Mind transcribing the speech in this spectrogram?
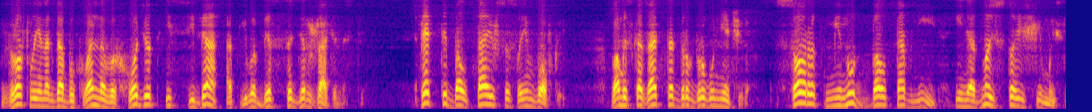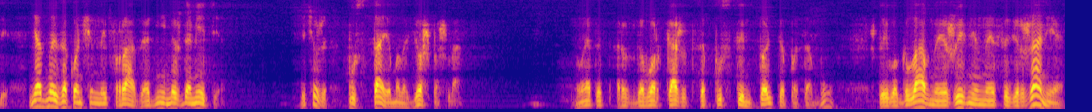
взрослые иногда буквально выходят из себя от его бессодержательности. Опять ты болтаешь со своим Вовкой. Вам и сказать-то друг другу нечего. Сорок минут болтовни и ни одной стоящей мысли, ни одной законченной фразы, одни междометия. Да что же, пустая молодежь пошла. Но этот разговор кажется пустым только потому, что его главное жизненное содержание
